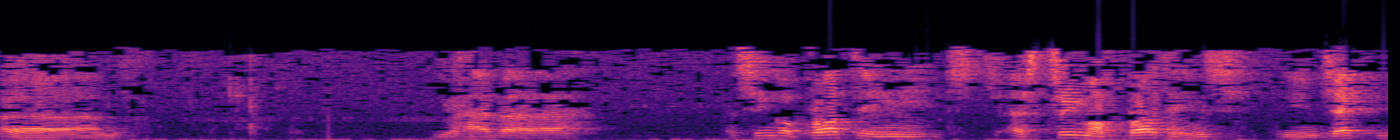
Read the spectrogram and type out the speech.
Um, you have a, a, single protein, a stream of proteins, you inject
